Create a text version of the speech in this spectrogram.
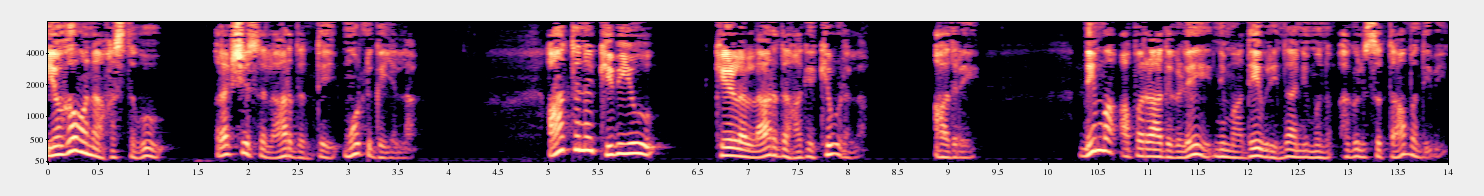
ಯಹೋವನ ಹಸ್ತವು ರಕ್ಷಿಸಲಾರದಂತೆ ಮೋಟುಗೈಯಲ್ಲ. ಆತನ ಕಿವಿಯೂ ಕೇಳಲಾರದ ಹಾಗೆ ಕಿವುಡಲ್ಲ ಆದರೆ ನಿಮ್ಮ ಅಪರಾಧಗಳೇ ನಿಮ್ಮ ದೇವರಿಂದ ನಿಮ್ಮನ್ನು ಅಗಲಿಸುತ್ತಾ ಬಂದಿವೆ.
